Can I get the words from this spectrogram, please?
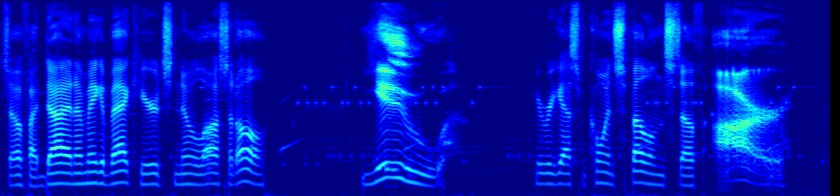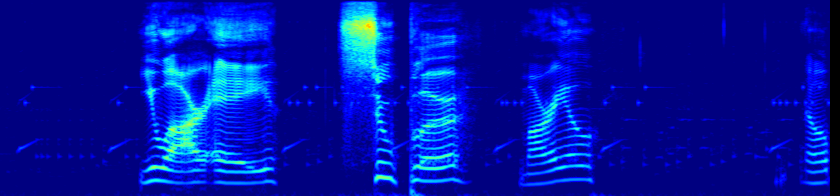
So if I die and I make it back here, it's no loss at all. You! Here we got some coin spelling stuff. R. You are a Super Mario? No,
